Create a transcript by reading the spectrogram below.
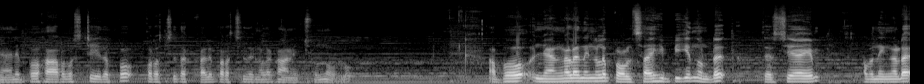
ഞാനിപ്പോൾ ഹാർവെസ്റ്റ് ചെയ്തപ്പോൾ കുറച്ച് തക്കാളി പറിച്ച് നിങ്ങളെ കാണിച്ചു എന്നുള്ളൂ. അപ്പോൾ ഞങ്ങളെ നിങ്ങൾ പ്രോത്സാഹിപ്പിക്കുന്നുണ്ട് തീർച്ചയായും. അപ്പോൾ നിങ്ങളുടെ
